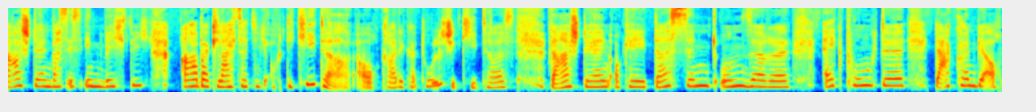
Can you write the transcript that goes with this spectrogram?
darstellen, was ist ihnen wichtig, aber gleichzeitig auch die Kita, auch gerade katholische Kitas darstellen, okay, das sind unsere Eckpunkte, da können wir auch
